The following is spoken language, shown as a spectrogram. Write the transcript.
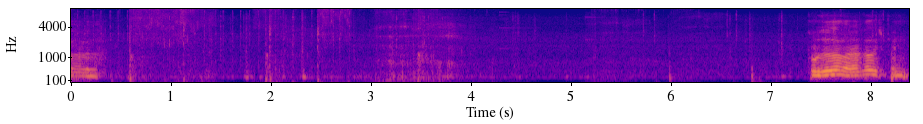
Bu arada. Burada da var arkadaş ben.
